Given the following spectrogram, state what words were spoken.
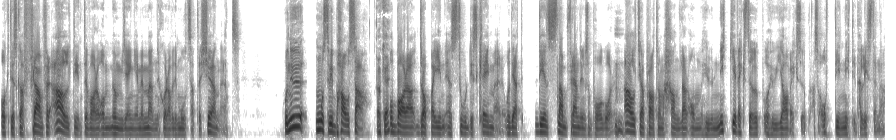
Och det ska framför allt inte vara om umgänge med människor av det motsatta könet. Och nu måste vi pausa okay. och bara droppa in en stor disclaimer. Och det är att det är en snabb förändring som pågår. Mm. Allt jag pratar om handlar om hur Nicky växte upp och hur jag växte upp. Alltså 80-90-talisterna.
